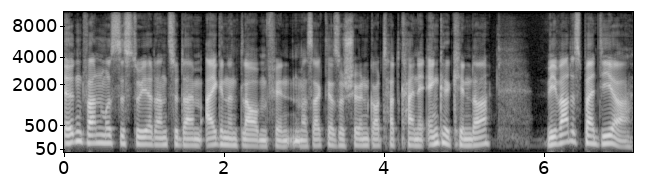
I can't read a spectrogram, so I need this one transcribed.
Irgendwann musstest du ja dann zu deinem eigenen Glauben finden. Man sagt ja so schön, Gott hat keine Enkelkinder. Wie war das bei dir?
